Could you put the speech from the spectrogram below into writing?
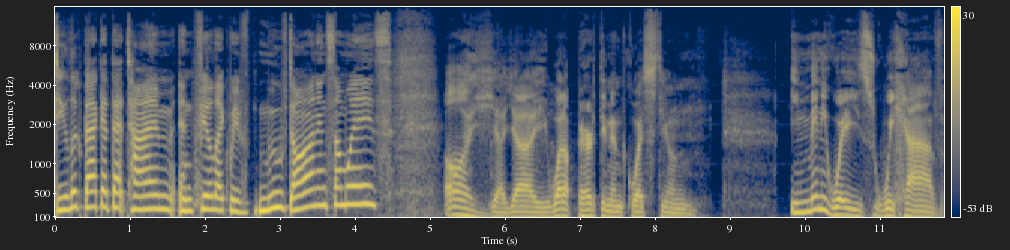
do you look back at that time and feel like we've moved on in some ways? Oh, yeah, yeah. What a pertinent question. In many ways, we have,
